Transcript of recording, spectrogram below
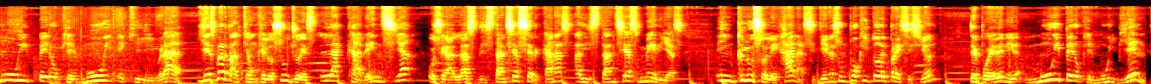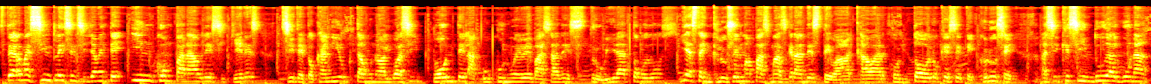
muy pero que muy equilibrada. Y es verdad que aunque lo suyo es la cadencia, o sea, las distancias cercanas a distancias medias e incluso lejanas, si tienes un poquito de precisión, te puede venir muy pero que muy bien. Este arma es simple y sencillamente incomparable. Si quieres, si te toca Nuketown o algo así, ponte la QQ9, vas a destruir a todos. Y hasta incluso en mapas más grandes te va a acabar con todo lo que se te cruce. Así que sin duda alguna,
